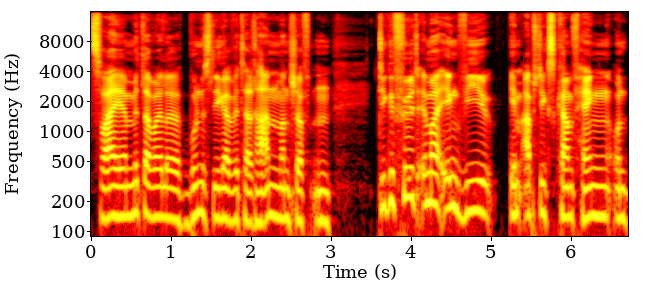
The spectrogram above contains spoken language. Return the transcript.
zwei mittlerweile Bundesliga-Veteranenmannschaften, die gefühlt immer irgendwie im Abstiegskampf hängen und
